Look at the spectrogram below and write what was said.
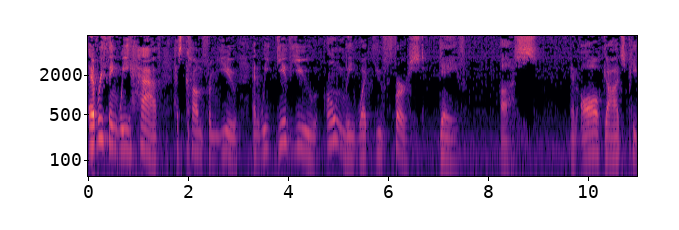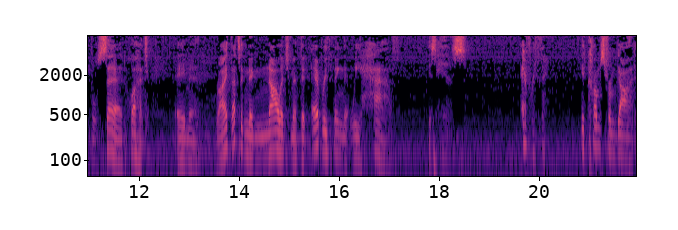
Everything we have has come from you, and we give you only what you first gave us. And all God's people said, What? Amen. Right? That's an acknowledgement that everything that we have is His. Everything. It comes from God.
